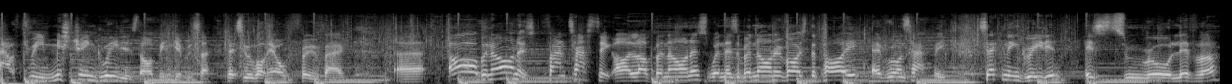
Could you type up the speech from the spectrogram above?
out of three mystery ingredients that I've been given. So let's see, we've got the old food bag. Uh, oh, bananas. Fantastic. I love bananas. When there's a banana invited to the party, everyone's happy. Second ingredient is some raw liver.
